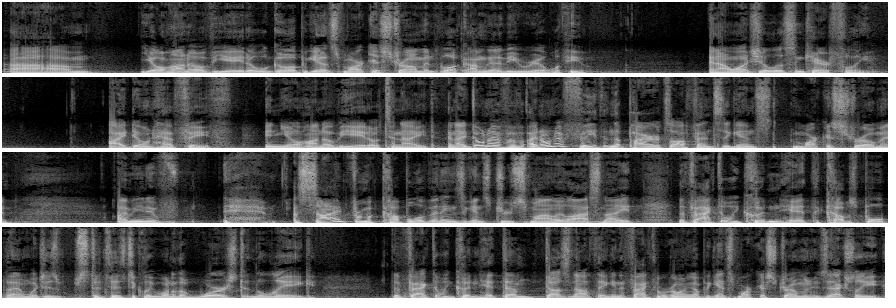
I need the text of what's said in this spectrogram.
Um, Johan Oviedo will go up against Marcus Stroman. Look, I'm going to be real with you, and I want you to listen carefully. I don't have faith in Johan Oviedo tonight, and I don't have I don't have faith in the Pirates' offense against Marcus Stroman. I mean, if aside from a couple of innings against Drew Smyly last night, the fact that we couldn't hit the Cubs bullpen, which is statistically one of the worst in the league, the fact that we couldn't hit them does nothing. And the fact that we're going up against Marcus Stroman, who's actually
